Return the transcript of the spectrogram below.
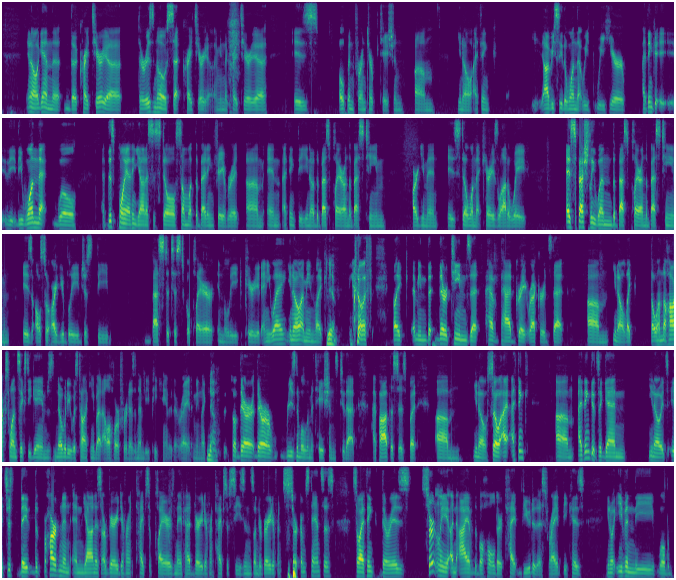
you know, again, the the criteria there is no set criteria. I mean, the criteria is open for interpretation. Um, you know, I think obviously the one that we we hear, I think the the one that will at this point, I think Giannis is still somewhat the betting favorite, um, and I think the you know the best player on the best team argument is still one that carries a lot of weight, especially when the best player on the best team is also arguably just the best statistical player in the league. Period. Anyway, you know, I mean, like, you know, if like, I mean, th- there are teams that have had great records that, um, you know, like when the Hawks won 60 games, nobody was talking about Al Horford as an MVP candidate, right? I mean, like, No. so there are there are reasonable limitations to that hypothesis, but um, you know, so I, I think um, I think it's again, you know, it's it's just they the Harden and, and Giannis are very different types of players, and they've had very different types of seasons under very different circumstances. So I think there is certainly an eye of the beholder type view to this, right? Because you know, even the well, the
